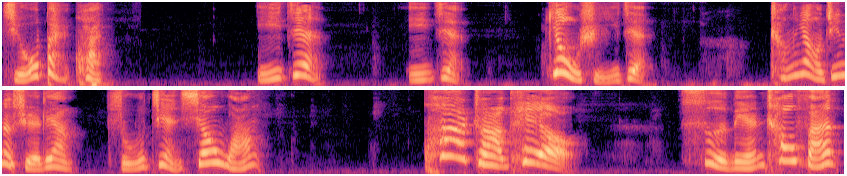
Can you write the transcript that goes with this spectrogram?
九百块，一剑一剑又是一剑，程咬金的血量逐渐消亡。Quadra kill，四连超凡，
